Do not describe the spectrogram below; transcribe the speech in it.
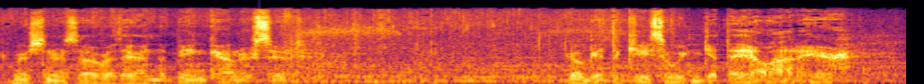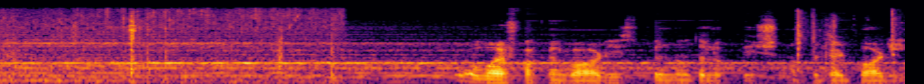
Commissioner's over there in the bean counter suit. Go get the key so we can get the hell out of here. Oh my fucking god, he still know the location of the dead body.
